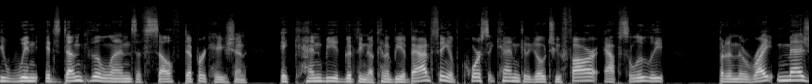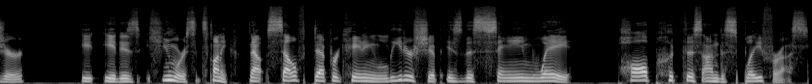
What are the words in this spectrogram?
When it's done through the lens of self deprecation, it can be a good thing. Now, can it be a bad thing? Of course it can. Can it go too far? Absolutely. But in the right measure, it, it is humorous. It's funny. Now, self deprecating leadership is the same way. Paul put this on display for us.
